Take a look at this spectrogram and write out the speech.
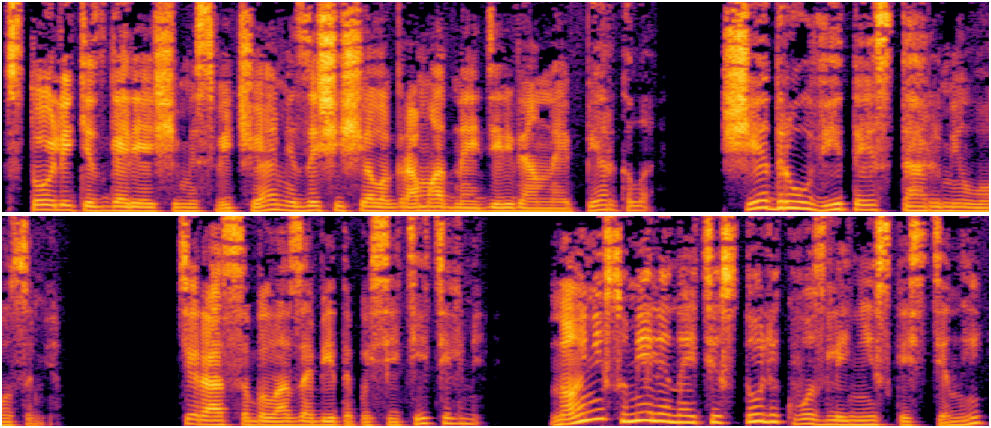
Столики с горящими свечами защищала громадная деревянная пергола, щедро увитая старыми лозами. Терраса была забита посетителями, но они сумели найти столик возле низкой стены,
